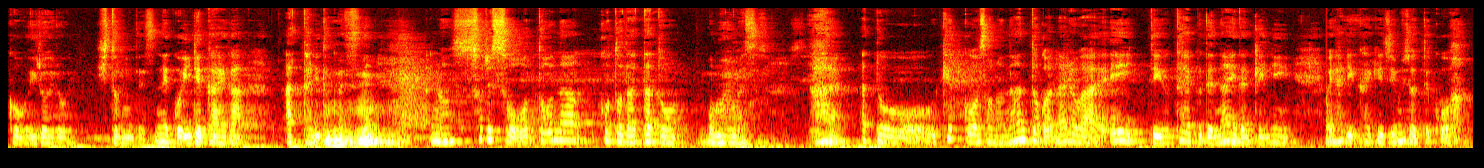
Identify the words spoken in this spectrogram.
こういろいろ人にですねこう入れ替えがあったりとかですね、あのそれ相当なことだったと思います。はい、あと結構そのなんとかなるわえいっていうタイプでないだけにやはり会計事務所ってこう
